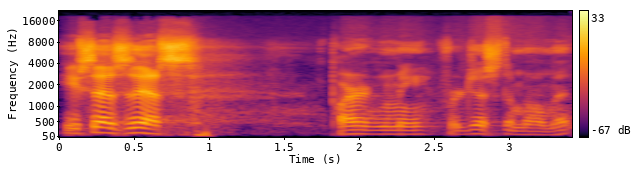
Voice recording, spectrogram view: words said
he says this. Pardon me for just a moment.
